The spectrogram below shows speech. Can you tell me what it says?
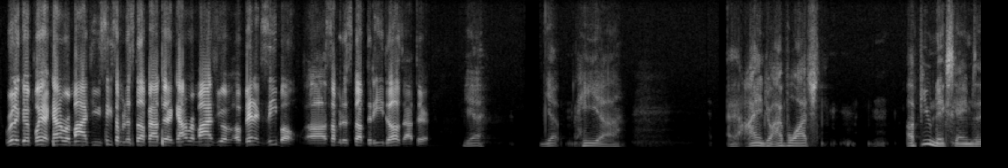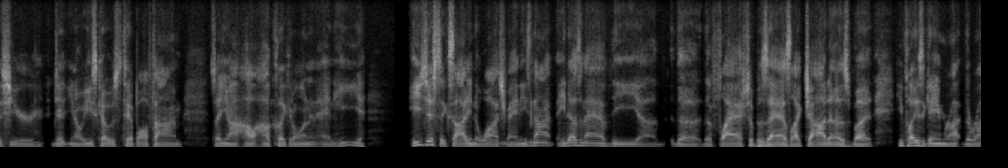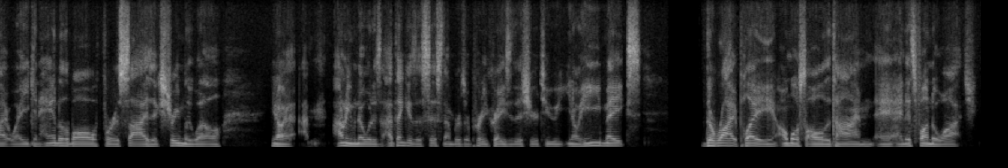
really good player. Kind of reminds you, you see some of the stuff out there. Kind of reminds you of, of Bennett Z-Bo, uh, some of the stuff that he does out there. Yeah. Yep. He. uh I enjoy. I've watched a few Knicks games this year. You know, East Coast tip off time. So you know, I'll I'll click it on and, and he he's just exciting to watch, man. He's not he doesn't have the uh, the the flash of pizzazz like Ja does, but he plays the game right the right way. He can handle the ball for his size extremely well. You know, I, I don't even know what his I think his assist numbers are pretty crazy this year too. You know, he makes the right play almost all the time, and, and it's fun to watch.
